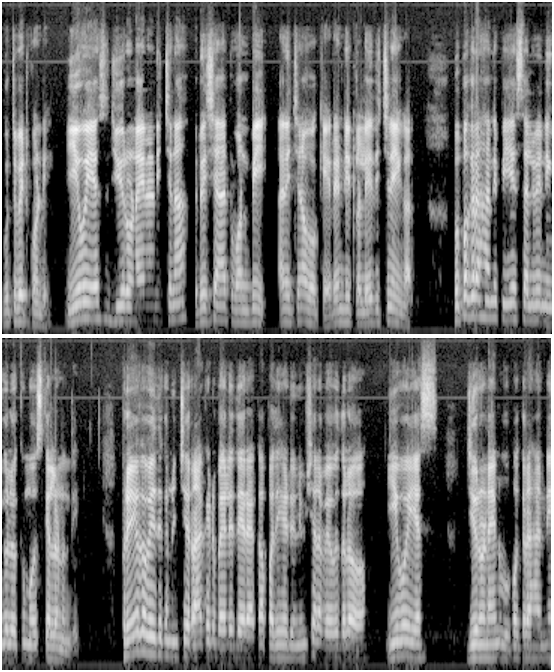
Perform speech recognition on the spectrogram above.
గుర్తుపెట్టుకోండి. ఈఓఎస్ జీరో నైన్ అని ఇచ్చిన రిసాట్ వన్ బి అని ఇచ్చిన ఓకే. రెండిట్లో లేదు ఇచ్చిన ఏం కాదు. ఉపగ్రహాన్ని పిఎస్ఎల్వి నింగులోకి మోసుకెళ్ళనుంది. ప్రయోగ వేదిక నుంచి రాకెట్ బయలుదేరాక పదిహేడు నిమిషాల వ్యవధిలో ఈఓఎస్ జీరో నైన్ ఉపగ్రహాన్ని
